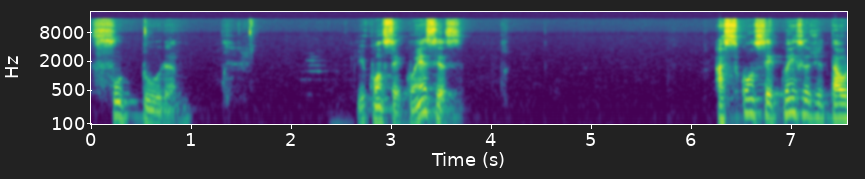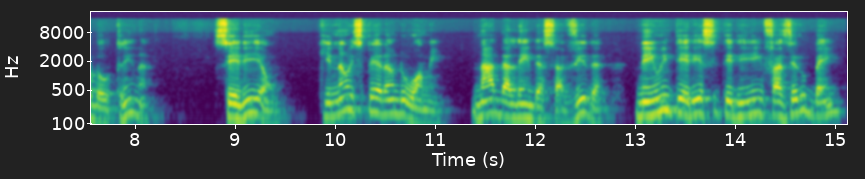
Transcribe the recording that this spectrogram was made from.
futura? E consequências? As consequências de tal doutrina seriam que, não esperando o homem nada além dessa vida, nenhum interesse teria em fazer o bem,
